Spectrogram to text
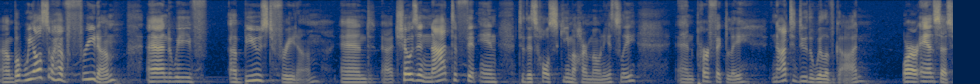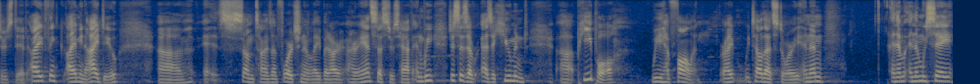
Um, but we also have freedom, and we've abused freedom and uh, chosen not to fit in to this whole schema harmoniously and perfectly, not to do the will of God, or our ancestors did. I think, I mean, I do. Uh, sometimes, unfortunately, but our, our ancestors have. And we, just as a, as a human uh, people, we have fallen, right? We tell that story. And then, and then, and then we say,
